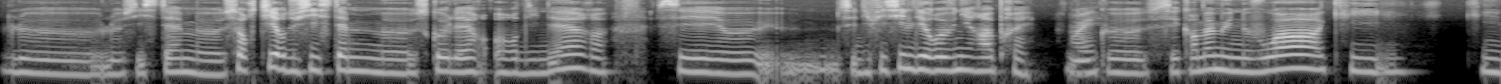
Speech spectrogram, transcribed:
le, système, sortir du système scolaire ordinaire, c'est difficile d'y revenir après. Donc, c'est quand même une voie qui, qui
